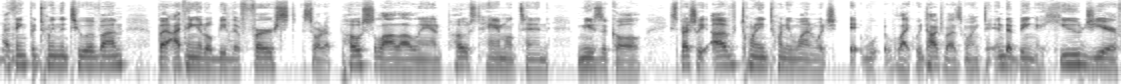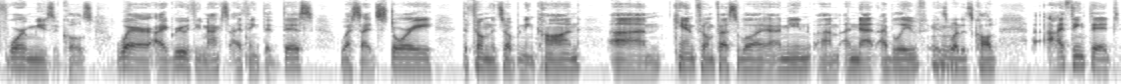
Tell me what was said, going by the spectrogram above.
I think, between the two of them. But I think it'll be the first sort of post La La Land, post Hamilton musical, especially of 2021, which, it, like we talked about, is going to end up being a huge year for musicals. Where I agree with you, Max. I think that this West Side Story, the film that's opening Cannes, um, Cannes Film Festival, I, I mean, um, Annette, I believe, is Mhm. what it's called. I think that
